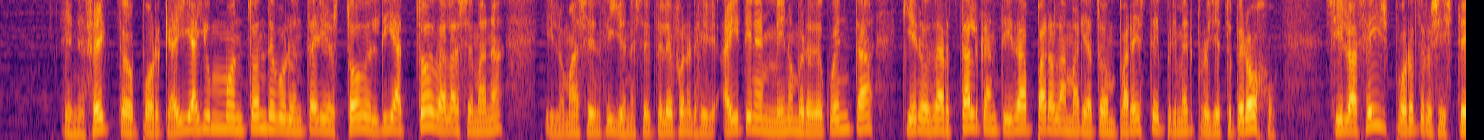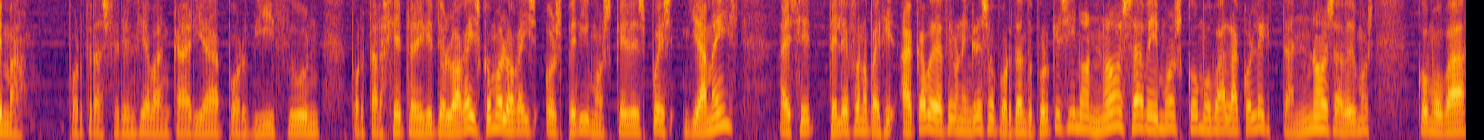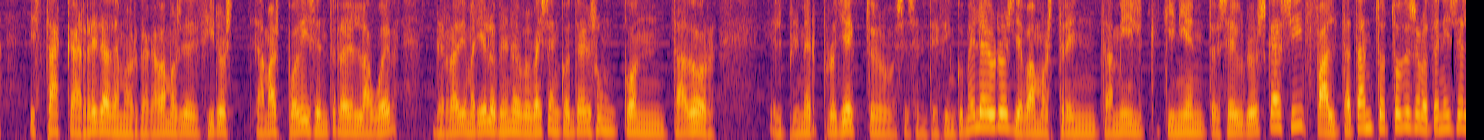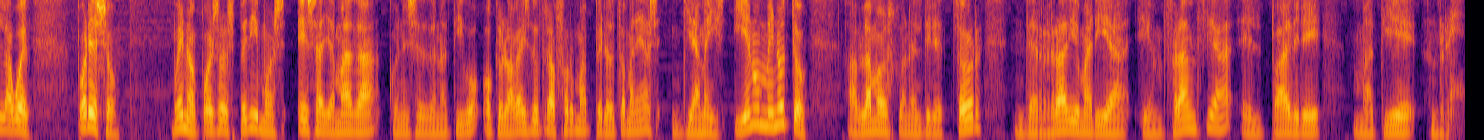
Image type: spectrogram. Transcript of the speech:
En efecto, porque ahí hay un montón de voluntarios todo el día, toda la semana y lo más sencillo en este teléfono es decir, ahí tienen mi número de cuenta, quiero dar tal cantidad para la maratón, para este primer proyecto. Pero ojo, si lo hacéis por otro sistema, por transferencia bancaria, por Bizum, por tarjeta de crédito, lo hagáis como lo hagáis, os pedimos que después llaméis a ese teléfono para decir, acabo de hacer un ingreso, por tanto, porque si no, no sabemos cómo va la colecta, no sabemos cómo va esta carrera de amor que acabamos de deciros. Además, podéis entrar en la web de Radio María, lo primero que vais a encontrar es un contador. El primer proyecto, 65.000 euros, llevamos 30.500 euros casi, falta tanto, todo eso lo tenéis en la web. Por eso, Bueno, pues os pedimos esa llamada con ese donativo o que lo hagáis de otra forma, pero de todas maneras llaméis. Y en un minuto hablamos con el director de Radio María en Francia, el padre Mathieu Rey.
